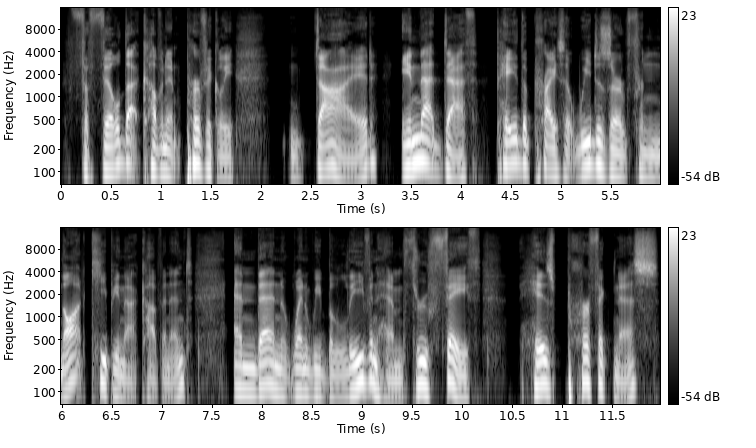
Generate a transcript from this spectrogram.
fulfilled that covenant perfectly, died in that death, paid the price that we deserved for not keeping that covenant. And then when we believe in him through faith, his perfectness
